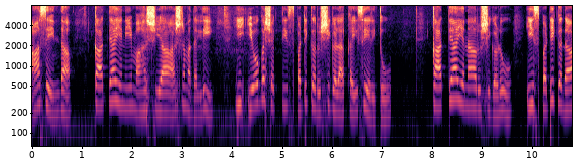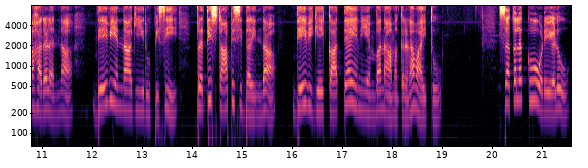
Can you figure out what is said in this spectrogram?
ಆಸೆಯಿಂದ ಕಾತ್ಯಾಯನಿ ಮಹರ್ಷಿಯ ಆಶ್ರಮದಲ್ಲಿ ಈ ಯೋಗಶಕ್ತಿ ಸ್ಫಟಿಕ ಋಷಿಗಳ ಕೈ ಸೇರಿತು. ಕಾತ್ಯಾಯನ ಋಷಿಗಳು ಈ ಸ್ಫಟಿಕದ ಹರಳನ್ನು ದೇವಿಯನ್ನಾಗಿ ರೂಪಿಸಿ ಪ್ರತಿಷ್ಠಾಪಿಸಿದ್ದರಿಂದ ದೇವಿಗೆ ಕಾತ್ಯಾಯನಿ ಎಂಬ ನಾಮಕರಣವಾಯಿತು. ಸಕಲಕ್ಕೂ ಒಡೆಯಳು,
